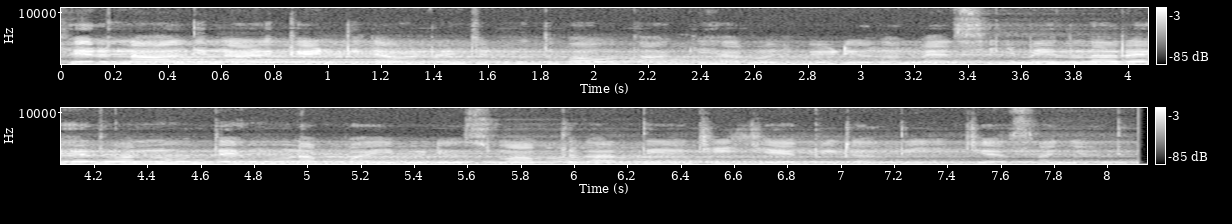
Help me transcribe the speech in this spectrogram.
ਫਿਰ ਨਾਲ ਦੀ ਨਾਲ ਘੰਟੀ ਦਾ ਬਟਨ ਜ਼ਰੂਰ ਦਬਾਓ ਤਾਂ ਕਿ ਹਰ ਰੋਜ਼ ਵੀਡੀਓ ਦਾ ਮੈਸੇਜ ਮਿਲਦਾ ਰਹੇ ਤੁਹਾਨੂੰ। ਤੇ ਹੁਣ ਆਪਾਂ ਇਹ ਵੀਡੀਓ ਸਮਾਪਤ ਕਰਦੇ ਹਾਂ ਜੀ। ਜੈ ਪੀਰਾਂ ਦੀ ਜੈ ਸਾਈਆਂ। ਦੀ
